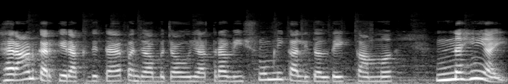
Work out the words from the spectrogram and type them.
ਹੈਰਾਨ ਕਰਕੇ ਰੱਖ ਦਿੱਤਾ ਹੈ। ਪੰਜਾਬ ਬਚਾਓ ਯਾਤਰਾ ਵੀ ਸ਼੍ਰੋਮਣੀ ਅਕਾਲੀ ਦਲ ਦੇ ਕੰਮ ਨਹੀਂ ਆਈ।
